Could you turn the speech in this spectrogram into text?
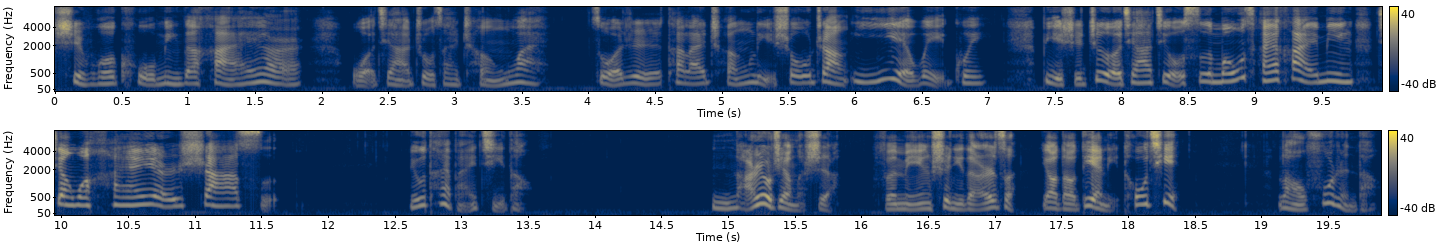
是我苦命的孩儿。我家住在城外，昨日他来城里收账，一夜未归，必是这家酒肆谋财害命，将我孩儿杀死。”刘太白急道：“哪有这样的事啊？分明是你的儿子要到店里偷窃。”老妇人道。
